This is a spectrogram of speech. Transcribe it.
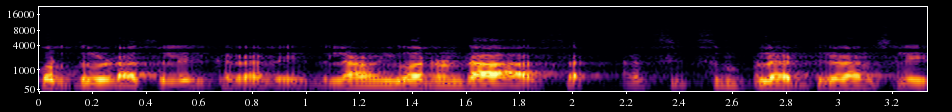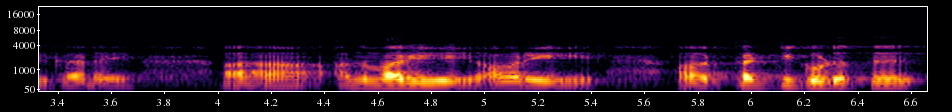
பொறுத்துக்கடா சொல்லியிருக்கிறாரு. இதெல்லாம் வரும்டா. சிம்பிளாக எடுத்துக்கடான்னு சொல்லியிருக்காரு. அந்த மாதிரி அவரை அவர் தட்டி கொடுத்து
